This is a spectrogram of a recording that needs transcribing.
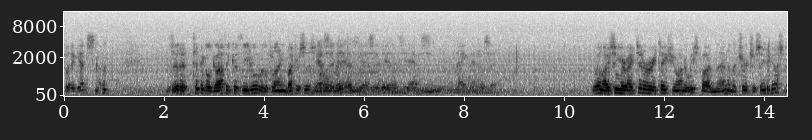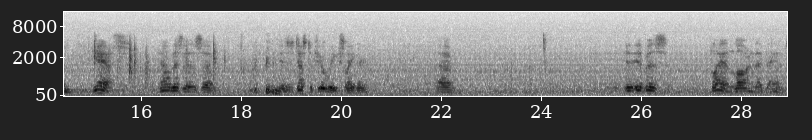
put against them. Is it a typical Gothic cathedral with the flying buttresses and the yes, whole it bit? is. Yes, it is. Yes, Mhm. magnificent. Well, I see your itinerary takes you on to Wiesbaden then, and the Church of St. Augustine. Yes. Now this is um, this is just a few weeks later. Um, it, it was planned long in advance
